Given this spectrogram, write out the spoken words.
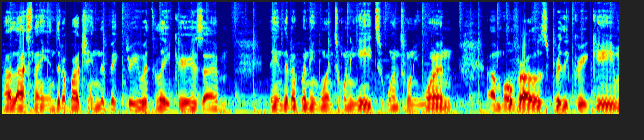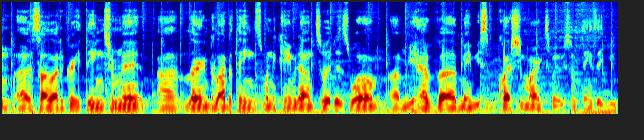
last night ended up watching the victory with the Lakers. Um, they ended up winning 128 to 121. Um, overall, it was a really great game. I uh, saw a lot of great things from it. Uh, learned a lot of things when it came down to it as well. Um, you have uh, maybe some question marks, maybe some things that you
